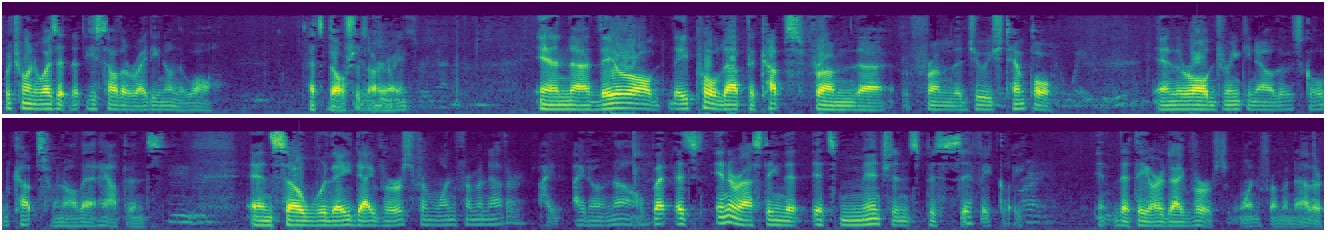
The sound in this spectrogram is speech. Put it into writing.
Which one was it that he saw the writing on the wall? That's Belshazzar, right? And uh, they were all they pulled up the cups from the from the Jewish temple, and they're all drinking out of those gold cups when all that happens. And so, were they diverse from one from another? I I don't know, but it's interesting that it's mentioned specifically Right. in- that they are diverse one from another.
